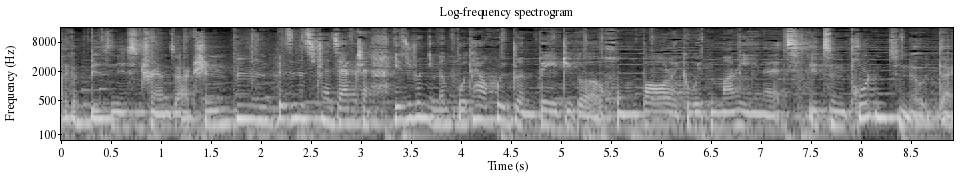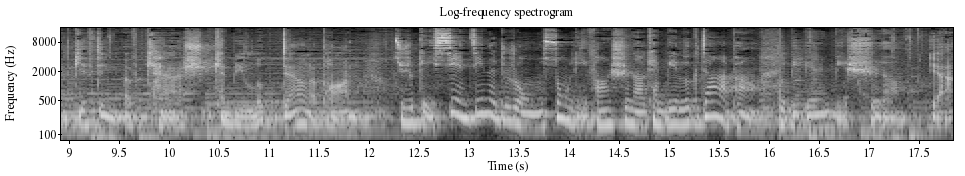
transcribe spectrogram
like a business transaction. 嗯，business transaction，也就是说你们不太会准备这个红包，like with money in it， It's important to note that gifting of cash can be looked down upon 就是给现金的这种送礼方式呢，can be looked down upon，会被别人鄙视的。 Yeah.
